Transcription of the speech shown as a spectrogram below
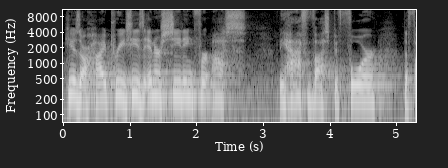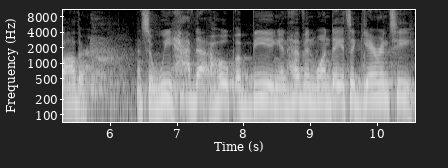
He is our high priest. He is interceding for us, behalf of us before the Father. And so we have that hope of being in heaven one day. It's a guarantee.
